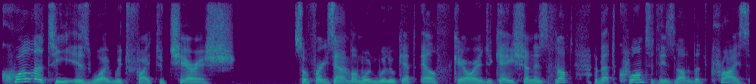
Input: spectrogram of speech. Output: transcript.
quality is what we try to cherish. So, for example, when we look at healthcare or education, it's not about quantity, it's not about price,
